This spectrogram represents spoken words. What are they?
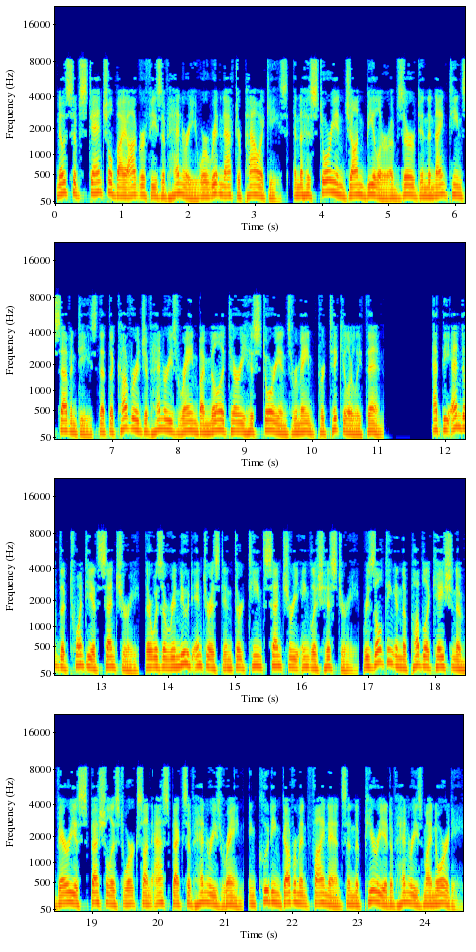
No substantial biographies of Henry were written after Powicke's, and the historian John Beeler observed in the 1970s that the coverage of Henry's reign by military historians remained particularly thin. At the end of the 20th century, there was a renewed interest in 13th-century English history, resulting in the publication of various specialist works on aspects of Henry's reign, including government finance and the period of Henry's minority.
